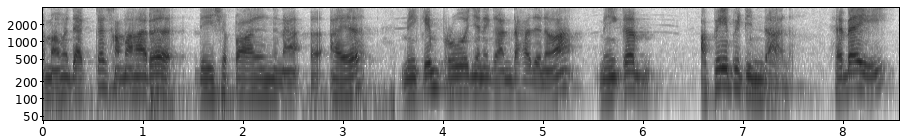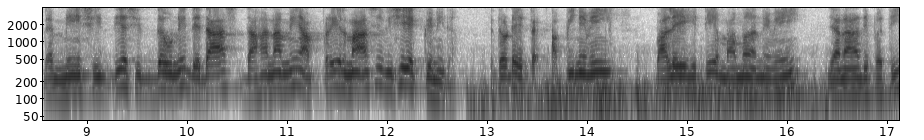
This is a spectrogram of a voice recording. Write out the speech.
මම දැක්ක සමහර දේශපාලන අය මේකෙන් ප්‍රෝජන ගණ්ඩ හදනවා මේක අපේ පිටින් දාලා. හැබැයි දැ මේ සිද්ධිය සිද්ධ වනේ දෙදස් දහනමේ අප්‍රේල් මාසේ විසි එක්වනිද. එතොට එත අපි නෙවෙයි බලය හිටිය මම නෙවෙයි ජනාධිපති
